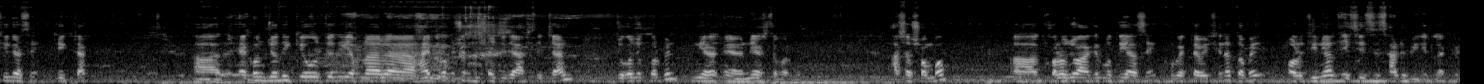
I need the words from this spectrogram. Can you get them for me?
ঠিক আছে, ঠিকঠাক। আর এখন যদি কেউ যদি আপনার হাই প্রফেশন বিষয়ে যদি আসতে চান, যোগাযোগ করবেন, নিয়ে আসতে পারবেন আসা সম্ভব। খরচও আগের মতোই আছে, খুব একটা বেশি না, তবে অরিজিনাল এসএসসি সার্টিফিকেট লাগবে।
